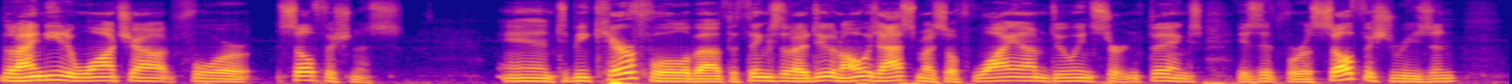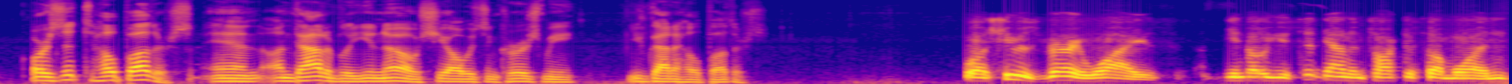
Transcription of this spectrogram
that I need to watch out for selfishness and to be careful about the things that I do and always ask myself why I'm doing certain things. Is it for a selfish reason or is it to help others? And undoubtedly, you know, she always encouraged me, you've got to help others. Well, she was very wise. You know, you sit down and talk to someone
